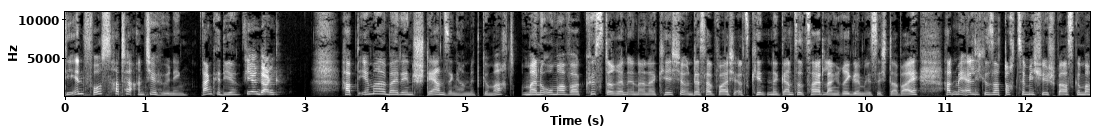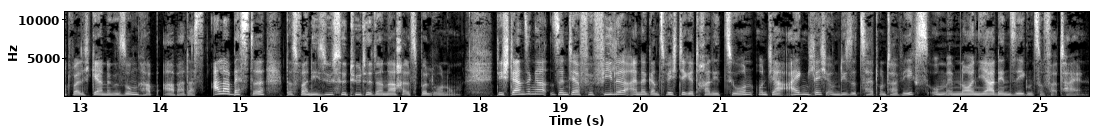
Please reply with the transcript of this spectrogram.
Die Infos hatte Antje Höning. Danke dir. Vielen Dank. Habt ihr mal bei den Sternsingern mitgemacht? Meine Oma war Küsterin in einer Kirche und deshalb war ich als Kind eine ganze Zeit lang regelmäßig dabei. Hat mir ehrlich gesagt doch ziemlich viel Spaß gemacht, weil ich gerne gesungen habe. Aber das Allerbeste, das war die süße Tüte danach als Belohnung. Die Sternsinger sind ja für viele eine ganz wichtige Tradition und ja eigentlich um diese Zeit unterwegs, um im neuen Jahr den Segen zu verteilen.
